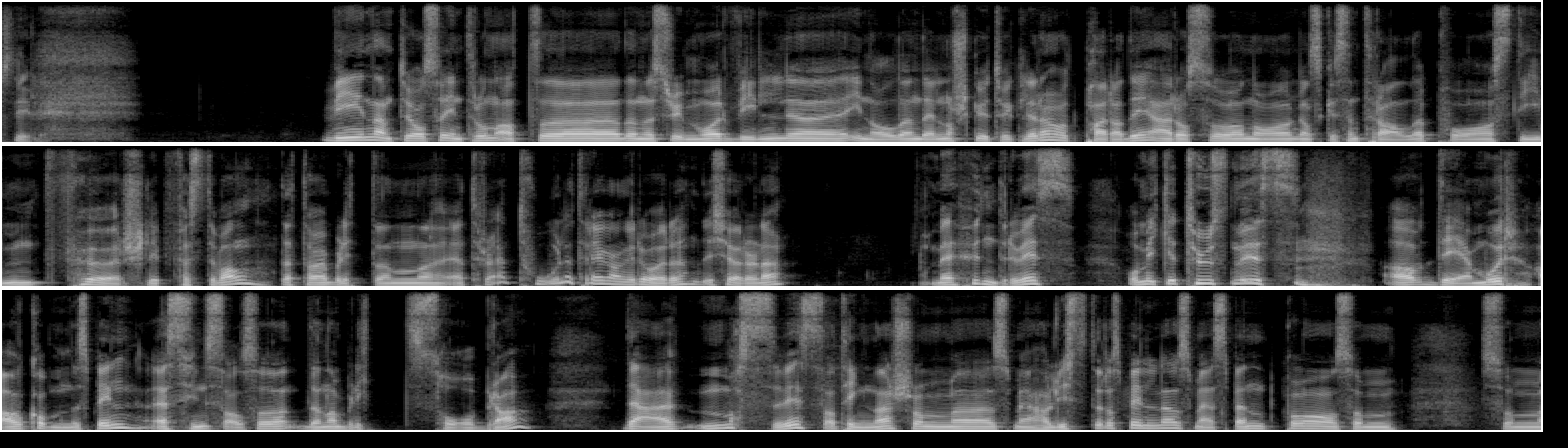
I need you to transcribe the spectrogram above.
Stilig. Vi nevnte jo også i introen at uh, denne streamen vår vil uh, inneholde en del norske utviklere, og et par av de er også nå ganske sentrale på Steam førslippfestival. Dette har blitt en, jeg tror det er to eller tre ganger i året de kjører det, med hundrevis, om ikke tusenvis, av demoer av kommende spill. Jeg syns altså den har blitt så bra. Det er massevis av ting der som, uh, som jeg har lyst til å spille, som jeg er spent på, og som, som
